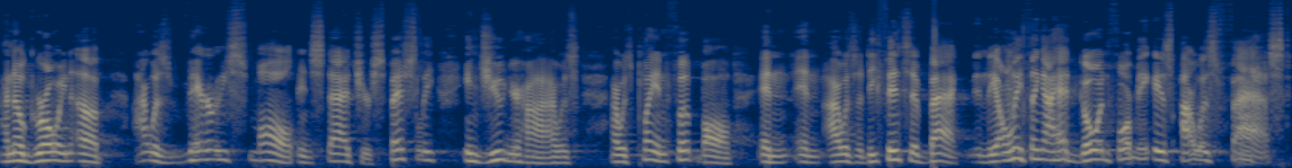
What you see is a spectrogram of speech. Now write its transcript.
I know growing up, I was very small in stature, especially in junior high. I was I was playing football and, and I was a defensive back. And the only thing I had going for me is I was fast.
